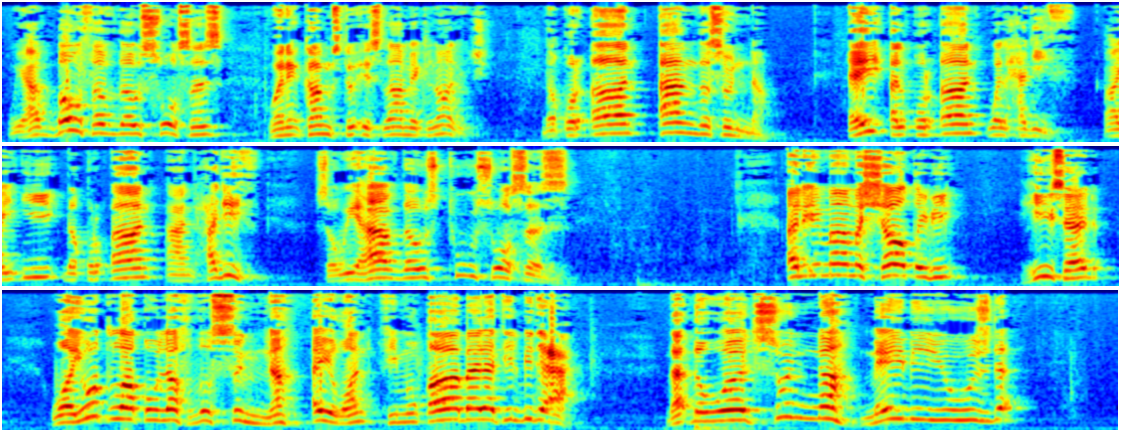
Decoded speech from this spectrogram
we have both of those sources when it comes to Islamic knowledge the Quran and the Sunnah أي القرآن والحديث i.e. the Quran and Hadith. So we have those two sources. Al-Imam al-Shatibi, he said, ويطلق لفظ السنة أيضا في مقابلة البدعة that the word sunnah may be used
